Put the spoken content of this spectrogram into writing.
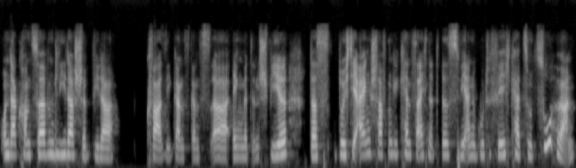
Und da kommt Servant Leadership wieder quasi ganz, ganz äh, eng mit ins Spiel, das durch die Eigenschaften gekennzeichnet ist, wie eine gute Fähigkeit zum Zuhören,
